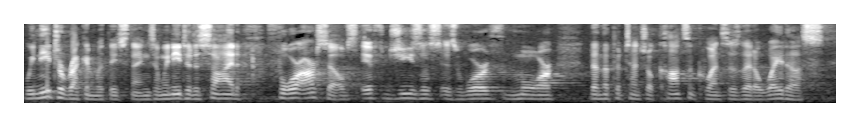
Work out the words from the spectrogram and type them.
We need to reckon with these things, and we need to decide for ourselves if Jesus is worth more than the potential consequences that await us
